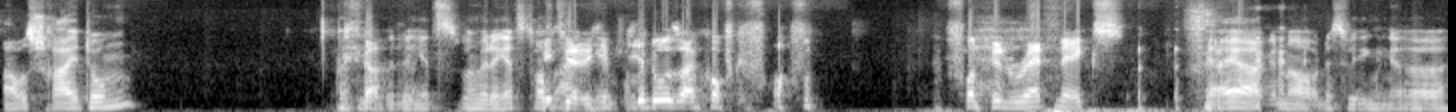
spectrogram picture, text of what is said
Ausschreitungen. Was ja. wollen wir da jetzt, wollen wir da jetzt drauf eingehen? Ich habe Bierdose an den Kopf geworfen. Von den Rednecks. Ja, ja, genau. Deswegen, äh,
